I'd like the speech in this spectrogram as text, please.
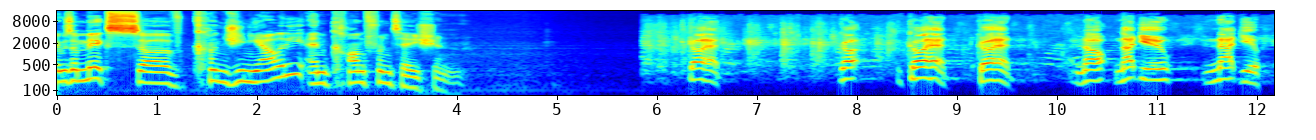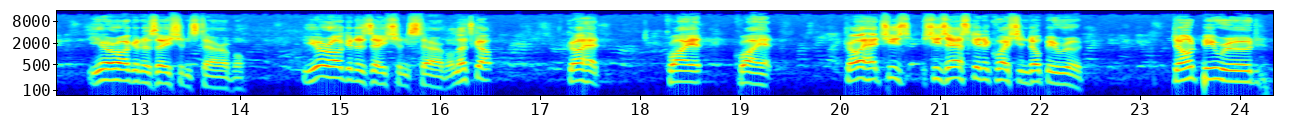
It was a mix of congeniality and confrontation. Go ahead. Go, go ahead. Go ahead. No, not you. Not you. Your organization's terrible. Your organization's terrible. Let's go. Go ahead. Quiet. Quiet. Go ahead. She's she's asking a question. Don't be rude. Don't be rude.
